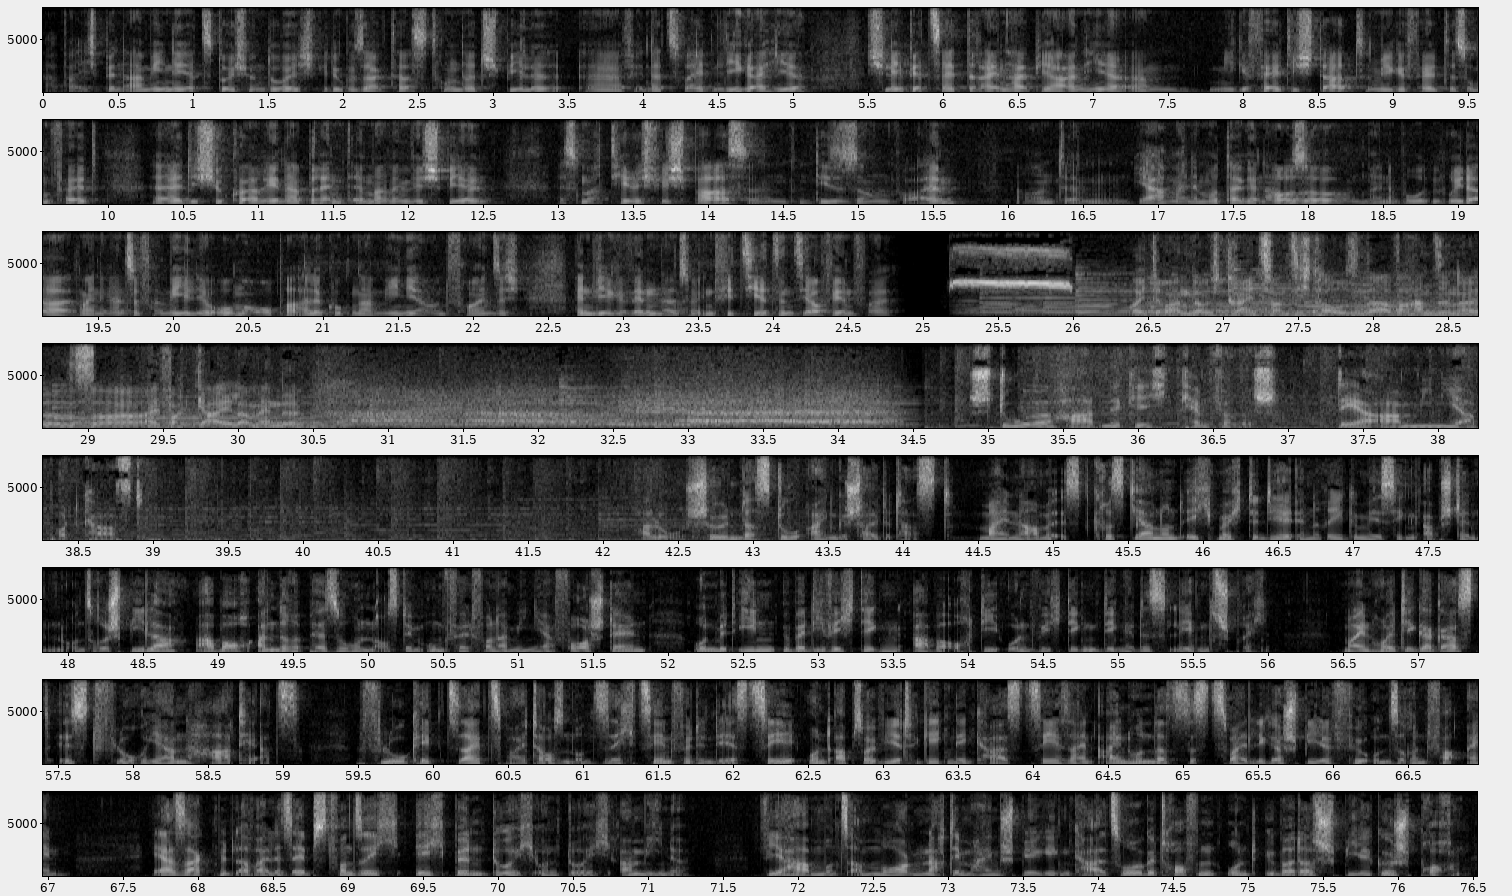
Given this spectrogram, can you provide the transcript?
Aber ich bin Arminia jetzt durch und durch, wie du gesagt hast, 100 Spiele äh, in der zweiten Liga hier. Ich lebe jetzt seit dreieinhalb Jahren hier. Ähm, mir gefällt die Stadt, mir gefällt das Umfeld. Äh, die Schuko Arena brennt immer, wenn wir spielen. Es macht tierisch viel Spaß und, und diese Saison vor allem. Und ähm, ja, meine Mutter genauso und meine Brüder, meine ganze Familie, Oma, Opa, alle gucken Arminia und freuen sich, wenn wir gewinnen. Also infiziert sind sie auf jeden Fall. Heute waren, glaube ich, 23.000 da. Wahnsinn, das war einfach geil am Ende. Stur, hartnäckig, kämpferisch. Der Arminia Podcast. Hallo, schön, dass du eingeschaltet hast. Mein Name ist Christian und ich möchte dir in regelmäßigen Abständen unsere Spieler, aber auch andere Personen aus dem Umfeld von Arminia vorstellen und mit ihnen über die wichtigen, aber auch die unwichtigen Dinge des Lebens sprechen. Mein heutiger Gast ist Florian Hartherz. Flo kickt seit 2016 für den DSC und absolvierte gegen den KSC sein 100. Zweitligaspiel für unseren Verein. Er sagt mittlerweile selbst von sich, ich bin durch und durch Amine. Wir haben uns am Morgen nach dem Heimspiel gegen Karlsruhe getroffen und über das Spiel gesprochen.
